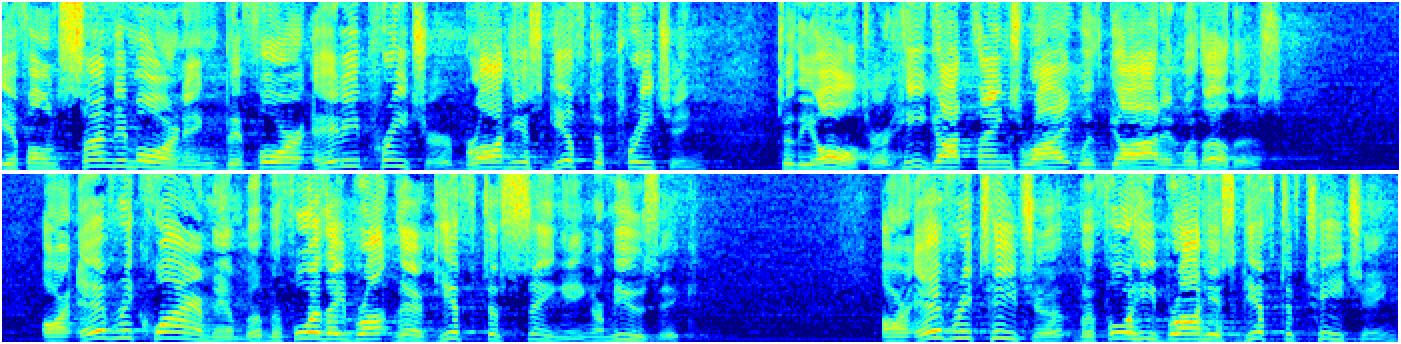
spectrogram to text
if on Sunday morning, before any preacher brought his gift of preaching to the altar, he got things right with God and with others? Or every choir member, before they brought their gift of singing or music, or every teacher, before he brought his gift of teaching,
